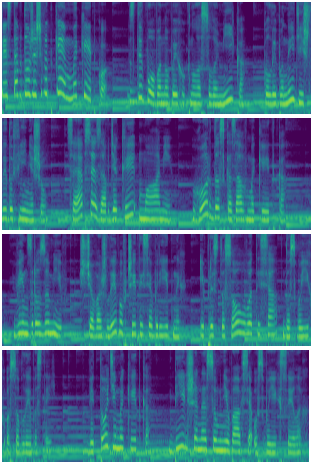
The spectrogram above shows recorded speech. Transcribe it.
Ти став дуже швидким, Микитко. здивовано вигукнула Соломійка, коли вони дійшли до фінішу. Це все завдяки мамі, гордо сказав Микитка. Він зрозумів, що важливо вчитися в рідних і пристосовуватися до своїх особливостей. Відтоді Микитка більше не сумнівався у своїх силах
